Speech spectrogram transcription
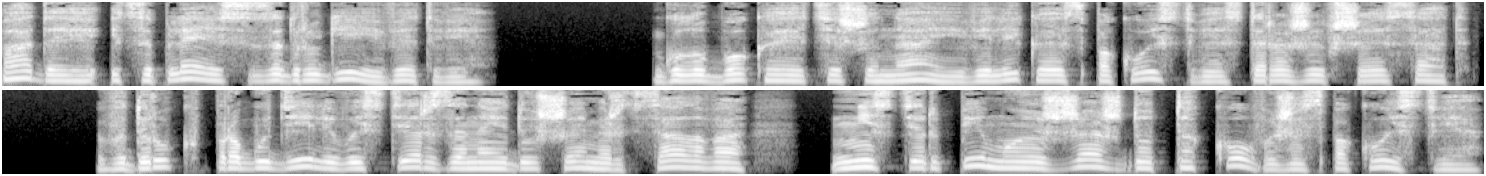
падая и цепляясь за другие ветви. Глубокая тишина и великое спокойствие, сторожившее сад, вдруг пробудили в истерзанной душе Мерцалова нестерпимую жажду такого же спокойствия,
